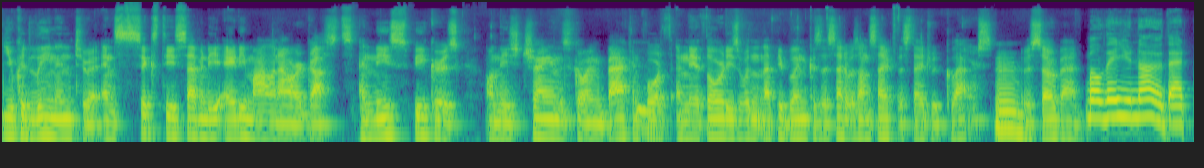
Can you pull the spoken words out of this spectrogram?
you could lean into it, and 60, 70, 80 mile an hour gusts, and these speakers on these chains going back and hmm. forth, and the authorities wouldn't let people in because they said it was unsafe. The stage would collapse. Hmm. It was so bad. Well, there you know that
